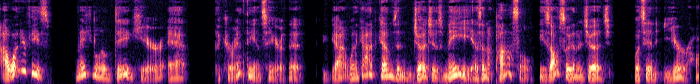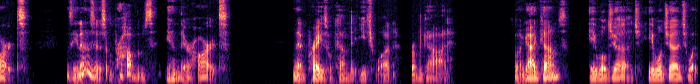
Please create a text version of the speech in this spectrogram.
I wonder if he's making a little dig here at the Corinthians here that God, when God comes and judges me as an apostle, he's also going to judge what's in your hearts because he knows there's some problems in their hearts. And then praise will come to each one from God. So when God comes, he will judge. He will judge what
